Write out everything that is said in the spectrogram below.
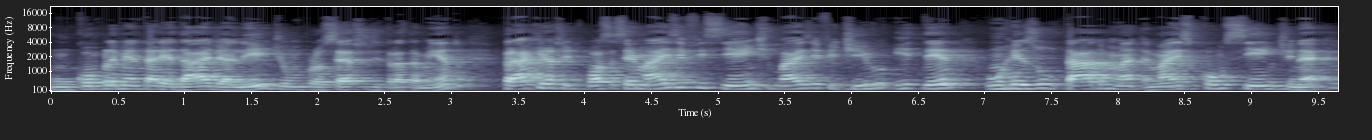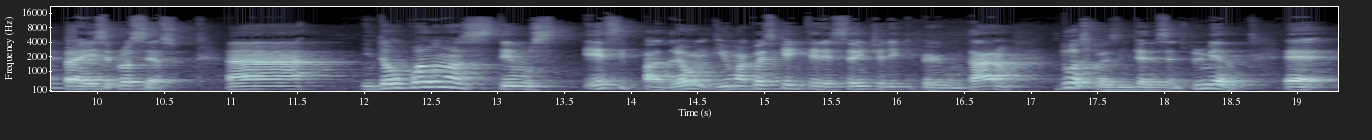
um complementariedade ali de um processo de tratamento para que a gente possa ser mais eficiente, mais efetivo e ter um resultado mais consciente né, para esse processo. Ah, então, quando nós temos esse padrão, e uma coisa que é interessante ali que perguntaram, duas coisas interessantes. Primeiro, é,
